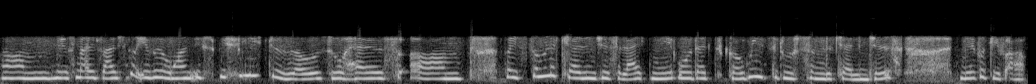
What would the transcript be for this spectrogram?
Um, here's my advice to everyone, especially to those who have um, faced similar challenges like me or that's going through similar challenges. Never give up.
